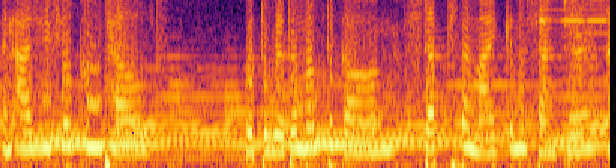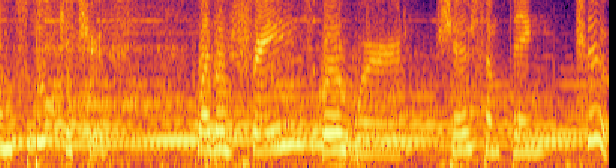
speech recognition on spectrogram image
And as you feel compelled, with the rhythm of the gong, step to the mic in the center and speak your truth. Whether phrase or word, share something true.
